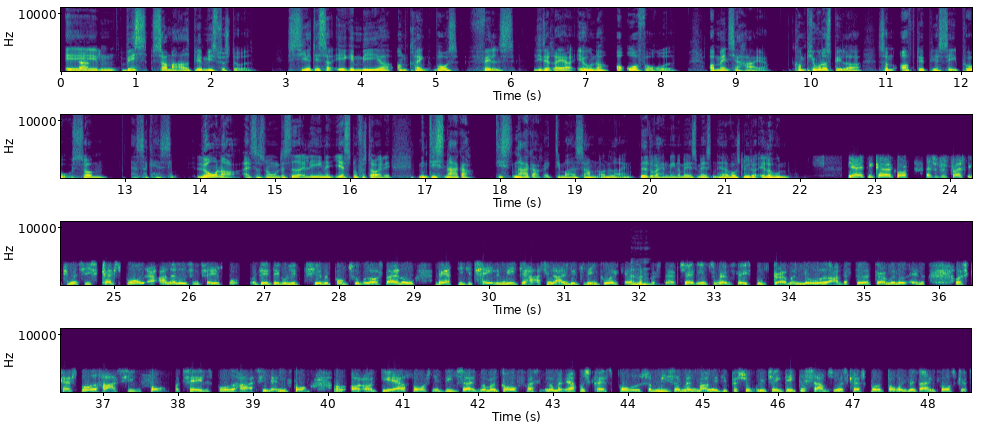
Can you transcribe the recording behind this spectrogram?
Ja. Øhm, hvis så meget bliver misforstået, siger det så ikke mere omkring vores fælles litterære evner og ordforråd? Og mens jeg har jer, computerspillere, som ofte bliver set på som, altså kan jeg se, loner, altså sådan nogen, der sidder alene. Yes, nu forstår jeg det. Men de snakker, de snakker rigtig meget sammen online. Ved du, hvad han mener med sms'en her, vores lytter, eller hun? Ja, det gør jeg godt. Altså for det første kan man sige, at skriftsproget er anderledes end talsprog. Og det er det, du lidt siger med punktummet også. Der er nogle, hver digitale medie har sin egen lidt lingo, ikke? Altså mm. på Snapchat, Instagram, Facebook gør man noget, og andre steder gør man noget andet. Og skriftsproget har sin form, og talesproget har sin anden form. Og, og, og det er forskning viser, at når man går fra, når man er på skriftsproget, så misser man mange af de personlige ting. Det er ikke det samme som, at skriftsproget er dårligt, men der er en forskel.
